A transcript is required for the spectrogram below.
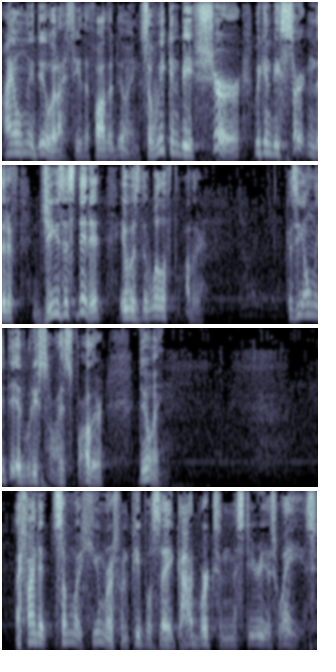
I only do what I see the Father doing. So we can be sure, we can be certain that if Jesus did it, it was the will of the Father. Because he only did what he saw his Father doing. I find it somewhat humorous when people say God works in mysterious ways.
